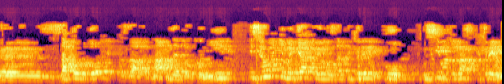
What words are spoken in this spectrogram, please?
е, за кордон, як казали, нам не допоміг. І сьогодні ми дякуємо за підтримку усім, хто нас підтримує.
